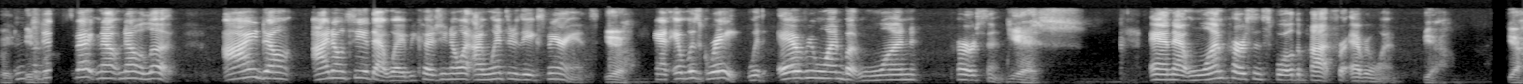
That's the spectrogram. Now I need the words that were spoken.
but No it's disrespect. No, no, look, I don't I don't see it that way because you know what? I went through the experience yeah, and it was great with everyone but one person. yes, And that one person spoiled the pot for everyone. yeah, yeah,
